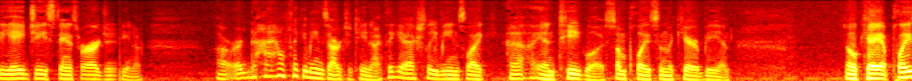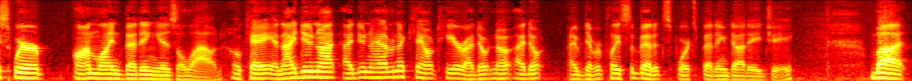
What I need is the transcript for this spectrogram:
the AG stands for Argentina. Or, I don't think it means Argentina. I think it actually means like uh, Antigua, someplace in the Caribbean. Okay, a place where online betting is allowed. Okay, and I do not I do not have an account here. I don't know. I don't. I've never placed a bet at sportsbetting.ag, but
